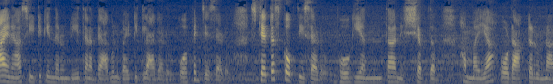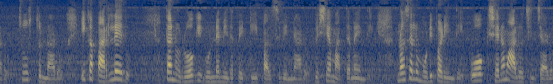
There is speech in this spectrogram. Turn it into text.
ఆయన సీటు కింద నుండి తన బ్యాగును బయటికి లాగాడు. ఓపెన్ చేశాడు. స్టెటస్కోప్ తీశాడు. భోగి అంతా నిశ్శబ్దం. అమ్మయ్య ఓ డాక్టర్ ఉన్నాడు. చూస్తున్నాడు. ఇక పర్లేదు. తను రోగి గుండె మీద పెట్టి పల్సు విన్నాడు. విషయం అర్థమైంది. నొసలు ముడిపడింది. ఓ క్షణం ఆలోచించాడు.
